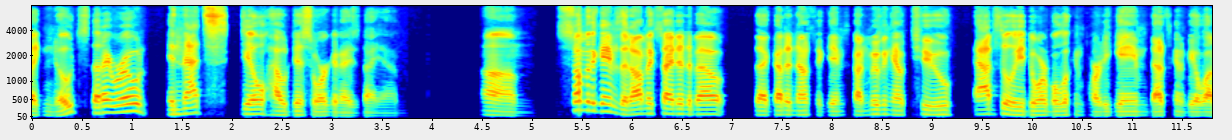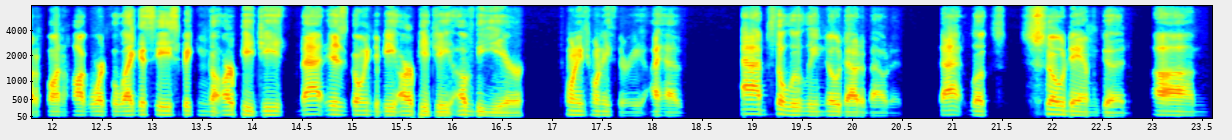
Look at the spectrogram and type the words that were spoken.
like notes that I wrote, and that's still how disorganized I am. Um, some of the games that I'm excited about that got announced at Gamescom, Moving Out 2 absolutely adorable looking party game. That's going to be a lot of fun. Hogwarts Legacy. Speaking of RPGs, that is going to be RPG of the year 2023. I have absolutely no doubt about it. That looks so damn good. Um,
